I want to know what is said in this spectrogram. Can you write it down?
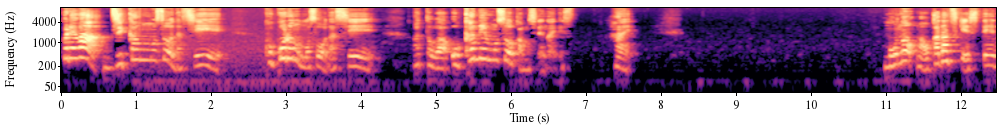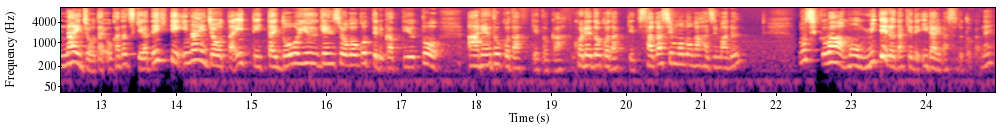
これは時間もそうだし、心もそうだし、あとはお金もそうかもしれないです。はい。もの、まあ、お片付けしてない状態、お片付けができていない状態って一体どういう現象が起こってるかっていうと、あれどこだっけとか、これどこだっけって探し物が始まる。もしくはもう見てるだけでイライラするとかね。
